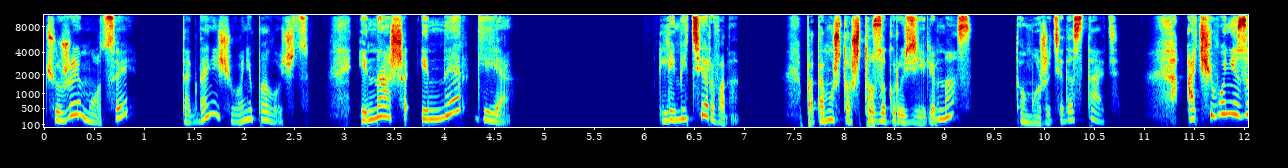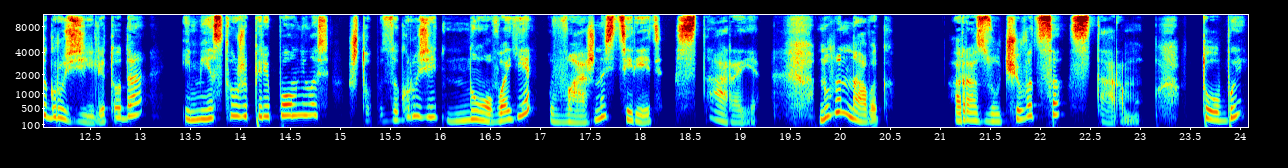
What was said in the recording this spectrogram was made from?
чужие эмоции, тогда ничего не получится. И наша энергия лимитирована, потому что что загрузили в нас, то можете достать. А чего не загрузили туда, и место уже переполнилось, чтобы загрузить новое, важно стереть старое. Нужен навык разучиваться старому, чтобы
